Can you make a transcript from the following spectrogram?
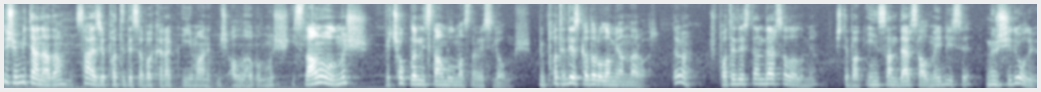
Düşün bir tane adam sadece patatese bakarak iman etmiş, Allah'ı bulmuş, İslam'ı bulmuş ve çokların İslam bulmasına vesile olmuş. Bir patates kadar olamayanlar var. Değil mi? Şu patatesten ders alalım ya. İşte bak insan ders almayı bilse mürşidi oluyor.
